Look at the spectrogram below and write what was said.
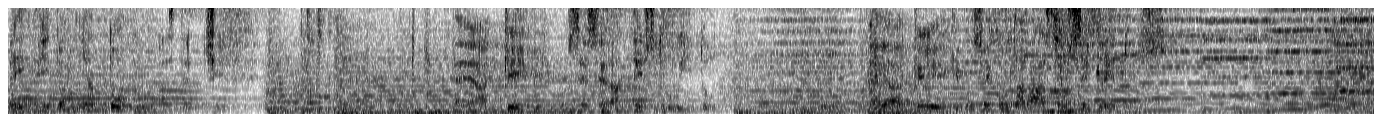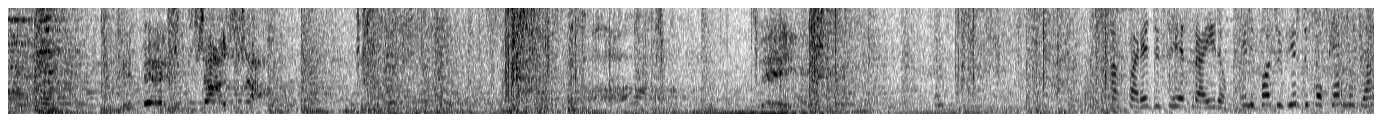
Bem-vindo à minha torre, Master Chief. É aqui que você será destruído. É aqui que você contará seus segredos. Me vejo já já! Paredes se retraíram. Ele pode vir de qualquer lugar.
